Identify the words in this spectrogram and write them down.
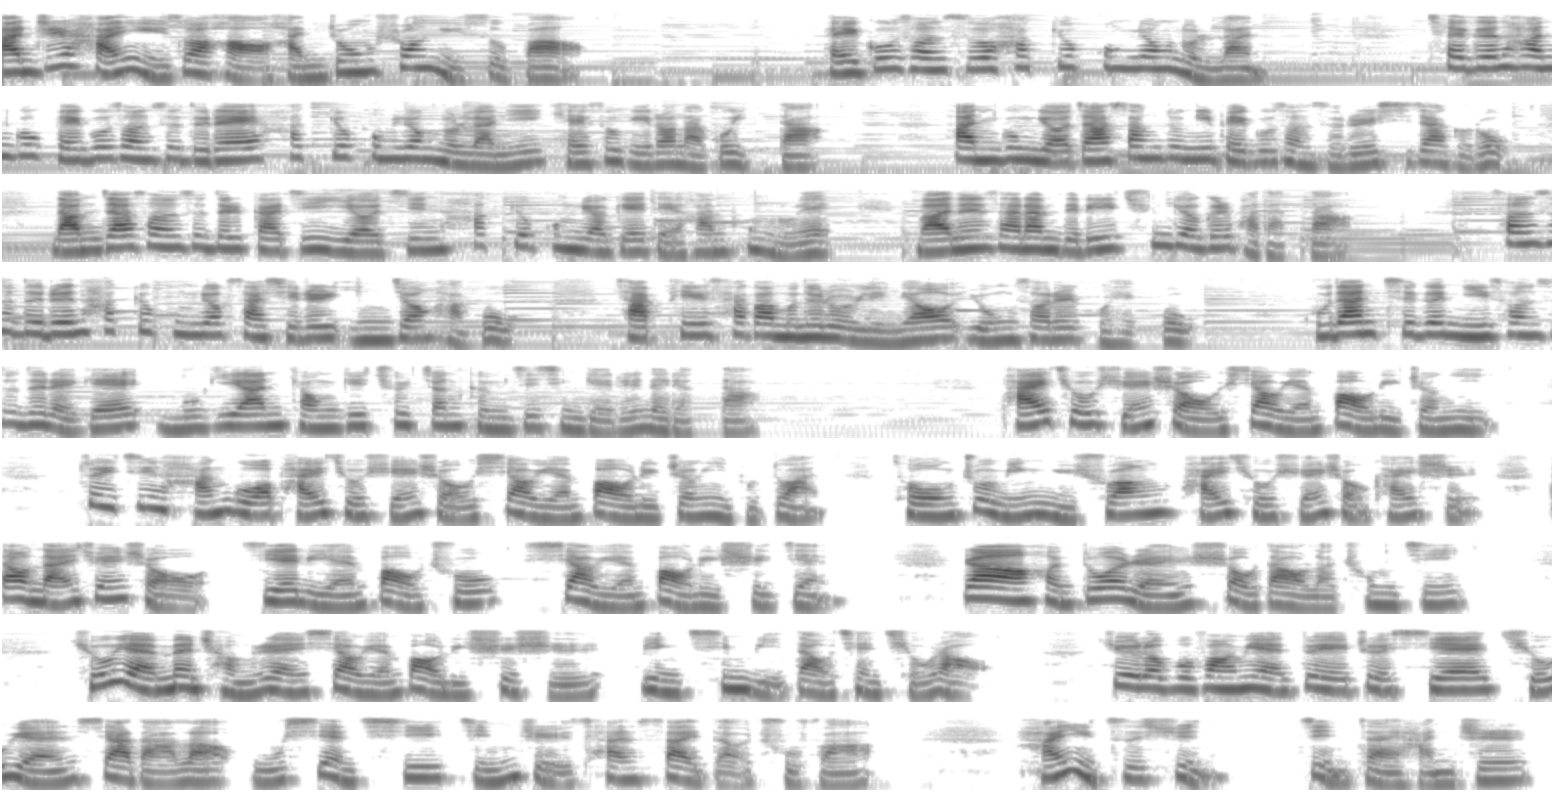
한지 한유 좌하 한종 수학유 수보 배구 선수 학교 폭력 논란 최근 한국 배구 선수들의 학교 폭력 논란이 계속 일어나고 있다. 한국 여자 쌍둥이 배구 선수를 시작으로 남자 선수들까지 이어진 학교 폭력에 대한 폭로에 많은 사람들이 충격을 받았다. 선수들은 학교 폭력 사실을 인정하고 자필 사과문을 올리며 용서를 구했고 구단 측은 이 선수들에게 무기한 경기 출전 금지 징계를 내렸다. 排球选手校园暴力争议不断。从着名女双排球选手开始，到男选手接连爆出校园暴力事件，让很多人受到了冲击。球员们承认校园暴力事实，并亲笔道歉求饶。 俱乐部方面对这些球员下达了无限期禁止参赛的处罚。韩语资讯尽在韩知。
